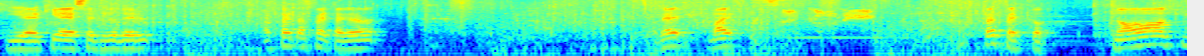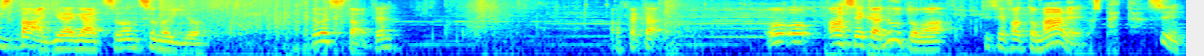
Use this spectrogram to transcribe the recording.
chi è, chi è sentito del... Aspetta, aspetta che... Ok, vai. Perfetto. No, ti sbagli ragazzo, non sono io. Dove state? Aspetta. Oh, oh, ah, sei caduto, ma ti sei fatto male? Aspetta, Sì.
